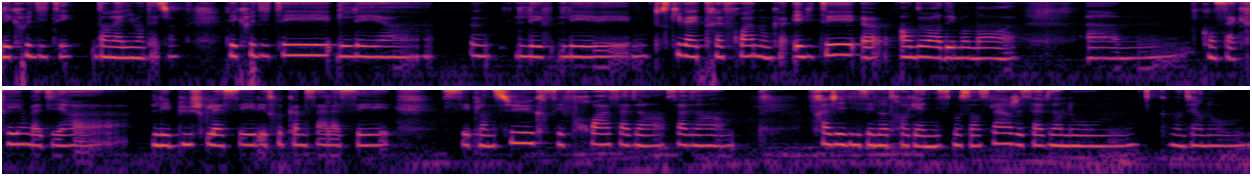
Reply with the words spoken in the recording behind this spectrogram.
les crudités dans l'alimentation. Les crudités, les, euh, les, les, tout ce qui va être très froid, donc euh, éviter en dehors des moments consacrés, on va dire, les bûches glacées, les trucs comme ça, là c'est plein de sucre, c'est froid, ça vient, ça vient fragiliser notre organisme au sens large et ça vient nous, comment dire, nous,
